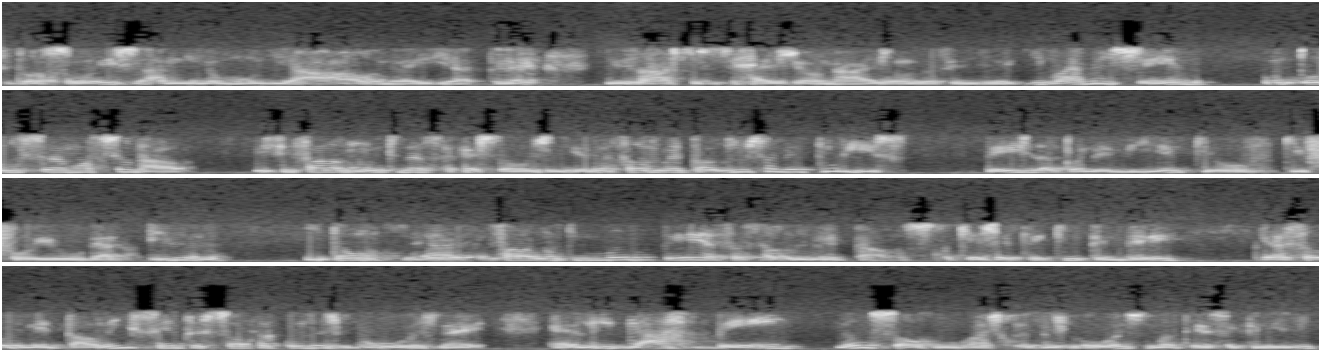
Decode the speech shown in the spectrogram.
situações a nível mundial, né, e até desastres regionais, vamos assim dizer, que vai mexendo com todo o seu emocional. E se fala muito nessa questão hoje em dia da saúde mental justamente por isso. Desde a pandemia, que, houve, que foi o gatilho, né? Então, é, fala muito em manter essa saúde mental. Só que a gente tem que entender que a saúde mental nem sempre só para coisas boas, né? É lidar bem, não só com as coisas boas, manter esse equilíbrio,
